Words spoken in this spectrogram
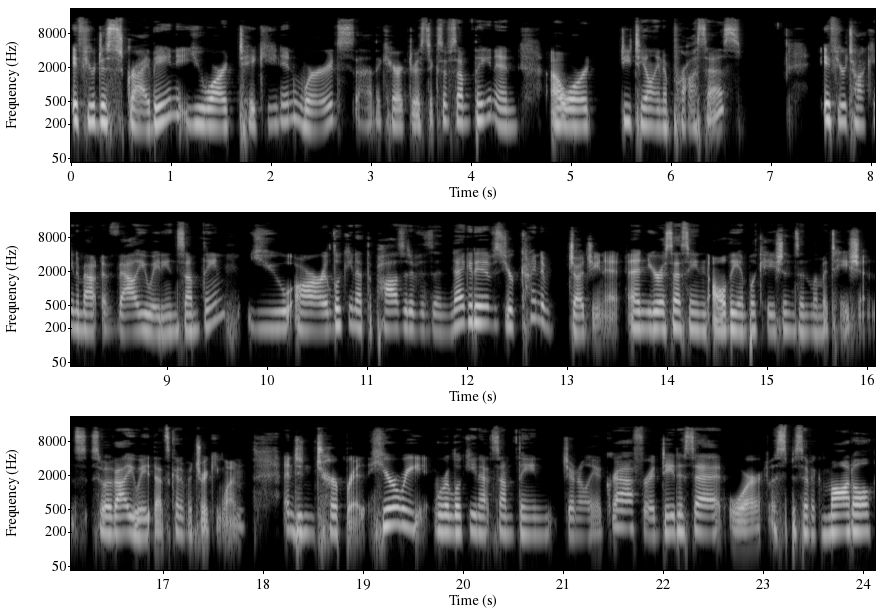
If you're describing, you are taking in words uh, the characteristics of something and uh, or detailing a process if you're talking about evaluating something, you are looking at the positives and negatives, you're kind of judging it and you're assessing all the implications and limitations. So evaluate, that's kind of a tricky one. And interpret. Here we, we're looking at something, generally a graph or a data set or a specific model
